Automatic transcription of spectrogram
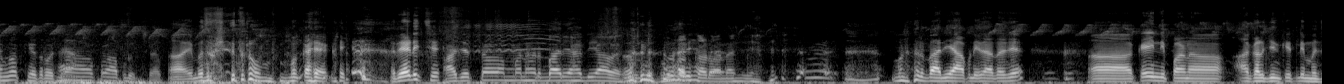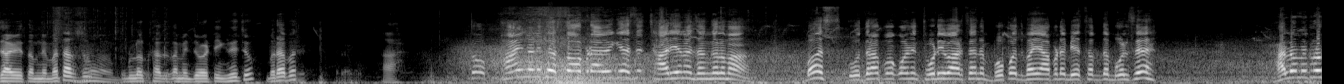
એમનો ખેતરો છે. આપણું જ છે. હા એ બધું ખેતરો મકાઈ કઈ રેડી જ છે? આજે તો મનહર બારી હાદી આવે. કાઢવાના છે મનોહર બારિયા આપણી સાથે છે. કંઈ નહીં પણ આગળ જઈને કેટલી મજા આવે તમને બતાવશું. બ્લોગ સાથે તમે જોટિંગ રહેજો. બરાબર? હા. તો ફાઇનલી દોસ્તો આપણે આવી ગયા છે છારિયાના જંગલમાં. બસ ગોધરા પોકવાની થોડી વાર છે ને ભોપતભાઈ આપણે બે શબ્દ બોલશે. હાલો મિત્રો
